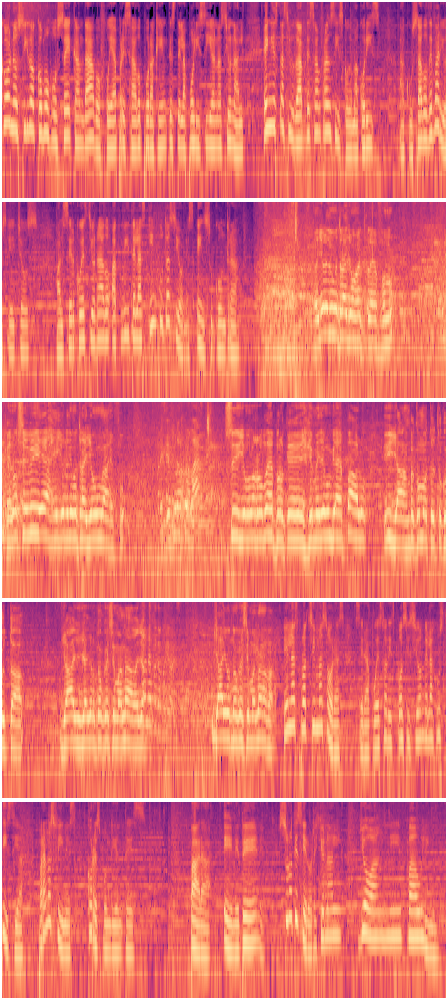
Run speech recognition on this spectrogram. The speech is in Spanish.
conocido como José Candado, fue apresado por agentes de la Policía Nacional en esta ciudad de San Francisco de Macorís, acusado de varios hechos. Al ser cuestionado, admite las imputaciones en su contra. Yo le di un trayón al teléfono, que no servía, y yo le di un trayón un iPhone. ¿Por eso tú lo robaste? Sí, yo me lo robé porque me dio un viaje palo y ya, me como todo esto cortado. Ya, ya yo no tengo que decir más nada. Ya. ¿Dónde fue que eso? Ya yo no tengo que decir más nada. En las próximas horas será puesto a disposición de la justicia para los fines correspondientes. Para NTN, su noticiero regional, Joanny Paulino.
